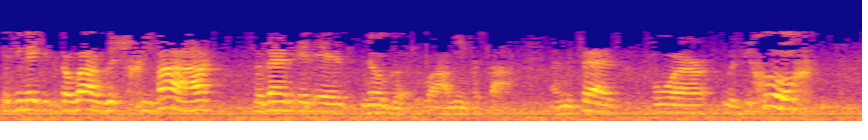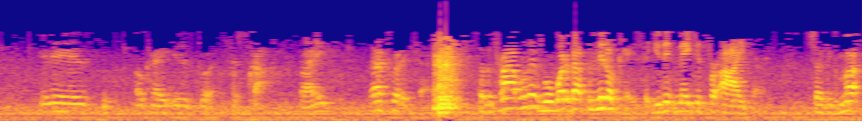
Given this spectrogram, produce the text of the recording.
if you make it Gedolah, Lishchiva, so then it is no good. Well, I mean for Sach. And it says, for Lisichuch, it is, okay, it is good, for Sach, right? That's what it says. So the problem is, well, what about the middle case, that you didn't make it for either? So the uh,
